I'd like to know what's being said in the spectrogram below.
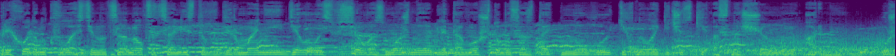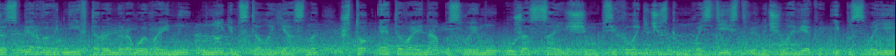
приходом к власти национал-социалистов в Германии делалось все возможное для того, чтобы создать новую технологически оснащенную армию. Уже с первых дней Второй мировой войны многим стало ясно, что эта война по своему ужасающему психологическому воздействию на человека и по своей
